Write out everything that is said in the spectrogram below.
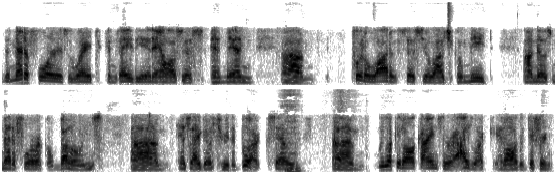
The metaphor is a way to convey the analysis and then um, put a lot of sociological meat on those metaphorical bones um, as I go through the book. So. Mm-hmm um, we look at all kinds, or I look at all the different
